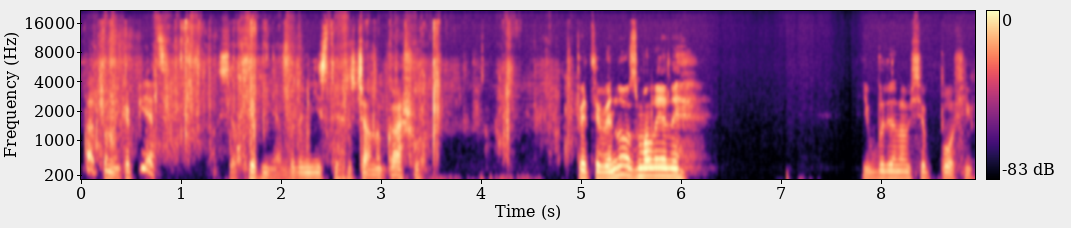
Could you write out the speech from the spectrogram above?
Та то не капець. Все херня. Будемо їсти гречану кашу, пити вино з малини. І буде нам все пофіг.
